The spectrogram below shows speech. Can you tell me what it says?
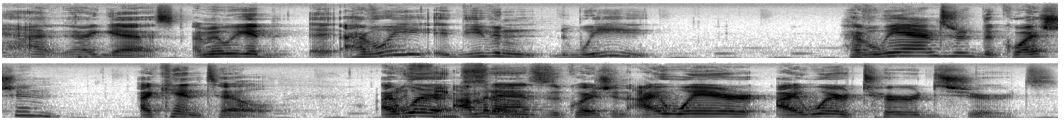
I, I guess. I mean, we could. uh, Have we even we? Have we answered the question? I can't tell. I, I wear. I'm gonna so. answer the question. I wear. I wear turd shirts.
